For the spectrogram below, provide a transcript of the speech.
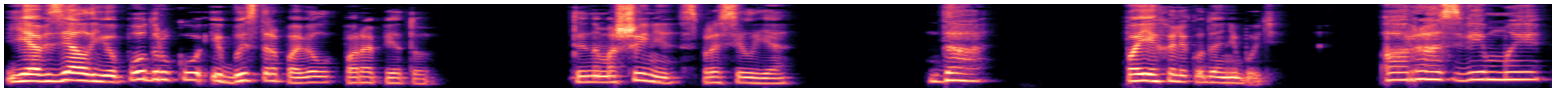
Я взял ее под руку и быстро повел к парапету. «Ты на машине?» – спросил я. «Да». «Поехали куда-нибудь». «А разве мы...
